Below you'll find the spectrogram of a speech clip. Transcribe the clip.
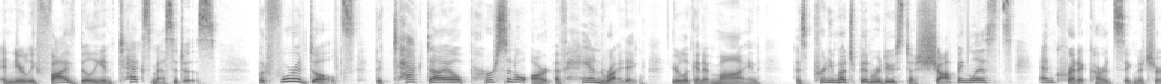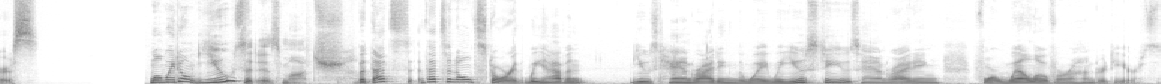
and nearly 5 billion text messages. But for adults, the tactile, personal art of handwriting, you're looking at mine, has pretty much been reduced to shopping lists and credit card signatures. Well, we don't use it as much, but that's that's an old story. We haven't used handwriting the way we used to use handwriting for well over a hundred years.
